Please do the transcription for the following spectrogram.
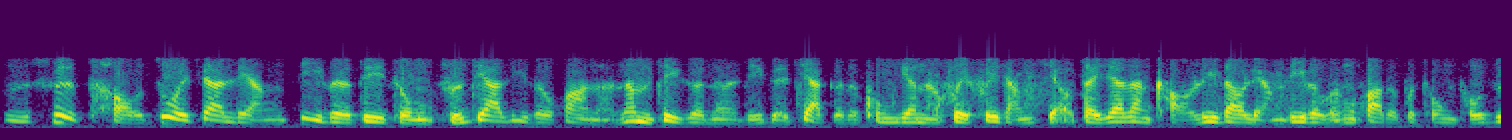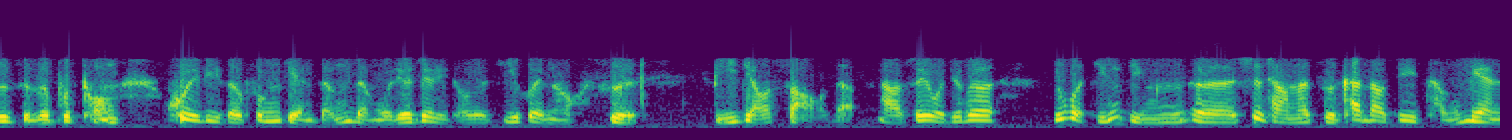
只是炒作一下两地的这种直价率的话呢，那么这个呢，这个价格的空间呢会非常小。再加上考虑到两地的文化的不同、投资者的不同、汇率的风险等等，我觉得这里头的机会呢是比较少的啊。所以我觉得，如果仅仅呃市场呢只看到这一层面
